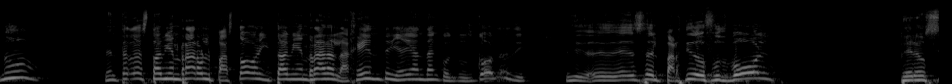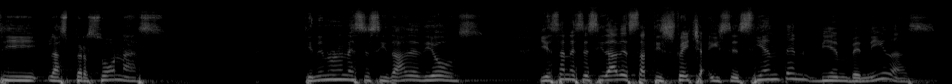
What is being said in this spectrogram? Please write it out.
no. De entrada está bien raro el pastor y está bien rara la gente y ahí andan con sus cosas y es el partido de fútbol. Pero si las personas tienen una necesidad de Dios, y esa necesidad es satisfecha y se sienten bienvenidas,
